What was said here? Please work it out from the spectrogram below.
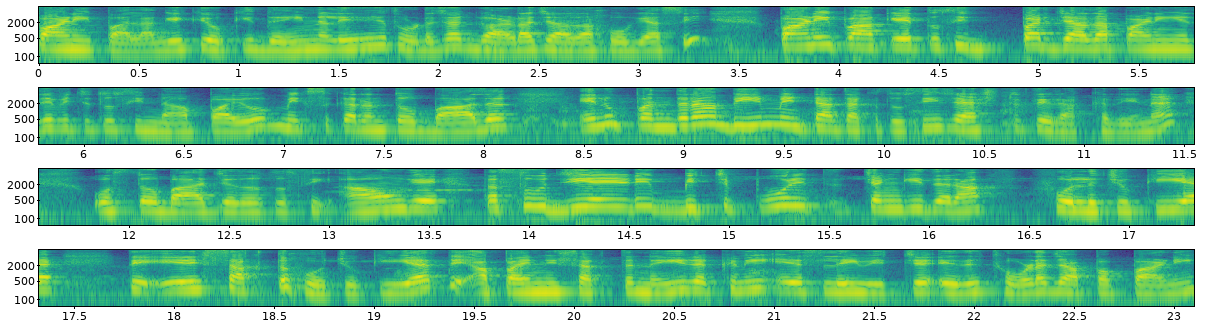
ਪਾਣੀ ਪਾ ਲਾਂਗੇ, ਕਿਉਂਕਿ ਦਹੀਂ ਨਾਲ ਇਹ ਥੋੜਾ ਜਿਹਾ ਗਾੜਾ ਜ਼ਿਆਦਾ ਹੋ ਗਿਆ ਸੀ। ਪਾਣੀ ਪਾ ਕੇ ਤੁਸੀਂ, ਪਰ ਜ਼ਿਆਦਾ ਪਾਣੀ ਇਹਦੇ ਵਿੱਚ ਤੁਸੀਂ ਨਾ ਪਾਇਓ। ਮਿਕਸ ਕਰਨ ਤੋਂ ਬਾਅਦ ਇਹਨੂੰ 15-20 ਮਿੰਟਾਂ ਤੱਕ ਤੁਸੀਂ ਰੈਸਟ ਤੇ ਰੱਖ ਦੇਣਾ ਉਸ ਤੋਂ ਬਾਅਦ ਜਦੋਂ ਤੁਸੀਂ ਆਓਗੇ ਤਾਂ ਸੂਜੀ ਹੈ ਜਿਹੜੀ ਵਿੱਚ ਪੂਰੀ ਚੰਗੀ ਤਰ੍ਹਾਂ ਫੁੱਲ ਚੁੱਕੀ ਹੈ ਤੇ ਇਹ ਸਖਤ ਹੋ ਚੁੱਕੀ ਹੈ ਤੇ ਆਪਾਂ ਇੰਨੀ ਸਖਤ ਨਹੀਂ ਰੱਖਣੀ, ਇਸ ਲਈ ਵਿੱਚ ਇਹਦੇ ਥੋੜਾ ਜਿਹਾ ਆਪਾਂ ਪਾਣੀ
